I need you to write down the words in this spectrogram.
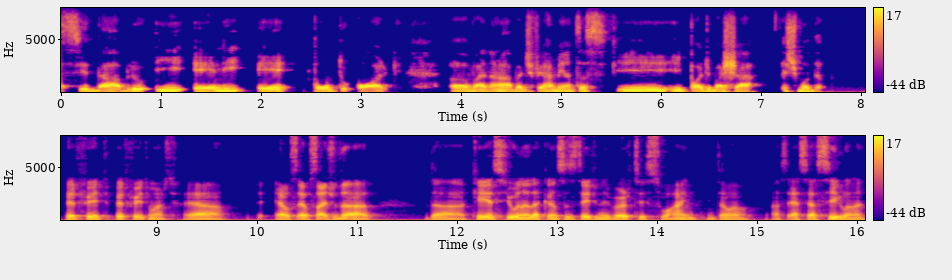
swine.org. Uh, vai na aba de ferramentas e, e, pode baixar este modelo. Perfeito, perfeito, Márcio. É, é, o, é o site da, da KSU, né, da Kansas State University Swine, então essa é a sigla, né?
